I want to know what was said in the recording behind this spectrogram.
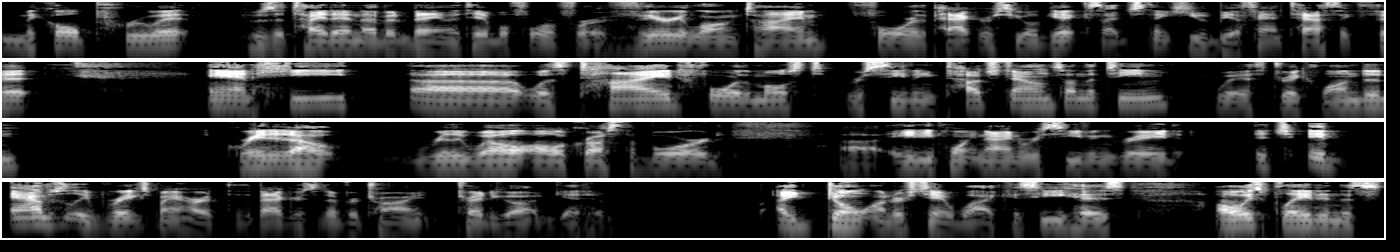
MyCole Pruitt, who's a tight end I've been banging the table for for a very long time for the Packers you'll get because I just think he would be a fantastic fit. And he uh, was tied for the most receiving touchdowns on the team with Drake London. Graded out really well all across the board. Uh, 80.9 receiving grade. It, it absolutely breaks my heart that the Packers have ever tried tried to go out and get him. I don't understand why, because he has always played in this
